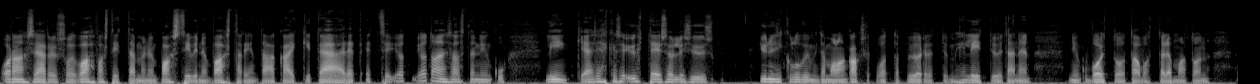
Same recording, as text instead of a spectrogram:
oranssijärjys oli vahvasti tämmöinen passiivinen vastarinta ja kaikki tämä, että, että se jotain sellaista niin kuin linkkiä. Ja se ehkä se yhteisöllisyys, Unity-klubi, mitä me ollaan 20 vuotta pyöritetty, mihin liittyy tänne niin kuin voittoa tavoittelematon ö,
